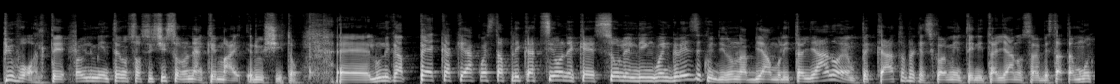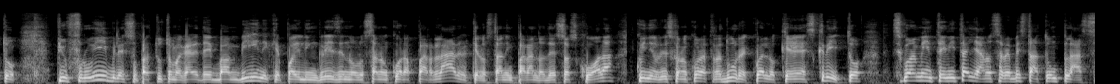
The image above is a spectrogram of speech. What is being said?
più volte. Probabilmente non so se ci sono neanche mai riuscito. Eh, l'unica pecca che ha questa applicazione che è solo in lingua inglese quindi non abbiamo l'italiano italiano è un peccato perché sicuramente in italiano sarebbe stata molto più fruibile soprattutto magari dai bambini che poi l'inglese non lo sanno ancora parlare perché lo stanno imparando adesso a scuola quindi non riescono ancora a tradurre quello che è scritto sicuramente in italiano sarebbe stato un plus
